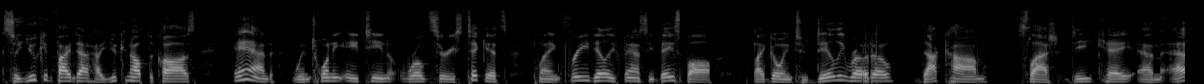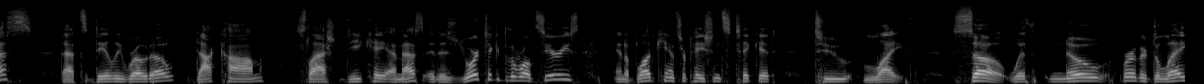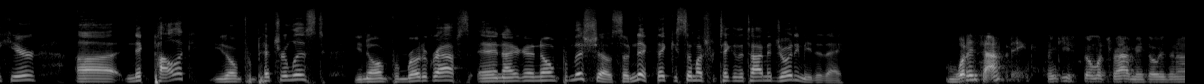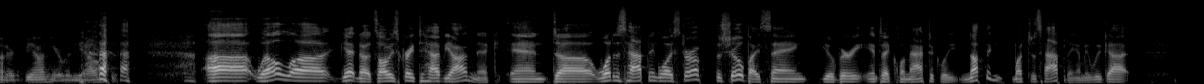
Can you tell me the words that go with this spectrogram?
So you can find out how you can help the cause and win 2018 World Series tickets playing free daily fantasy baseball by going to dailyroto.com slash DKMS. That's dailyroto.com slash DKMS. It is your ticket to the World Series and a blood cancer patient's ticket to life. So, with no further delay here, uh, Nick Pollack, you know him from Pitcher List, you know him from Rotographs, and now you're going to know him from this show. So, Nick, thank you so much for taking the time and joining me today. What is happening? Thank you so much for having me. It's always an honor to be on here with you. Uh, well, uh, yeah, no, it's always great to have you on, Nick. And uh, what is happening? Well, I start off the show by saying, you know, very anticlimactically, nothing much is happening. I mean, we've got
